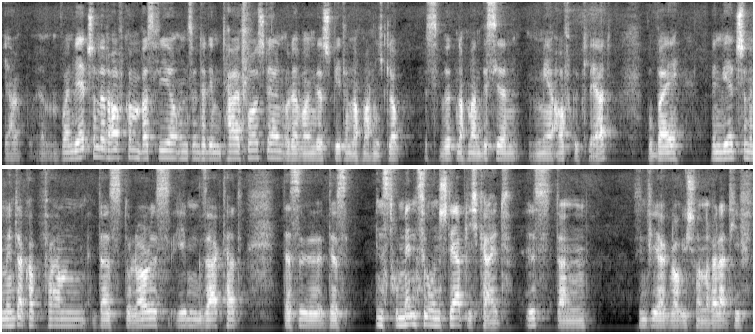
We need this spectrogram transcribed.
ja, äh, wollen wir jetzt schon darauf kommen, was wir uns unter dem Tal vorstellen oder wollen wir es später noch machen? Ich glaube, es wird noch mal ein bisschen mehr aufgeklärt. Wobei, wenn wir jetzt schon im Hinterkopf haben, dass Dolores eben gesagt hat, dass äh, das Instrument zur Unsterblichkeit ist, dann sind wir glaube ich, schon relativ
